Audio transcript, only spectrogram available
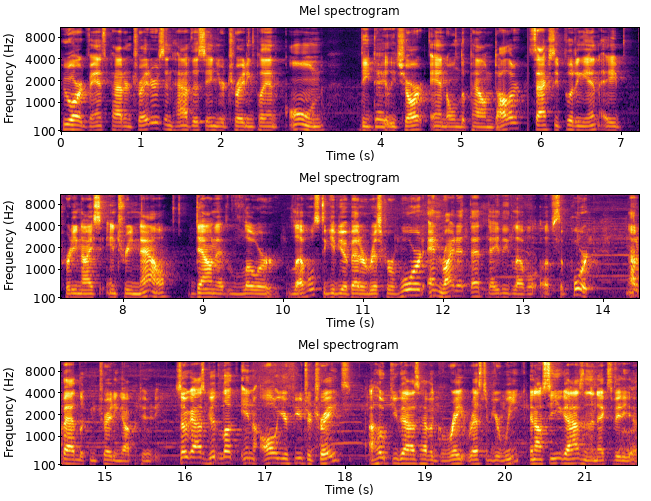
who are advanced pattern traders and have this in your trading plan on the daily chart and on the pound dollar, it's actually putting in a pretty nice entry now down at lower levels to give you a better risk reward and right at that daily level of support. Not a bad looking trading opportunity. So guys, good luck in all your future trades. I hope you guys have a great rest of your week and I'll see you guys in the next video.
